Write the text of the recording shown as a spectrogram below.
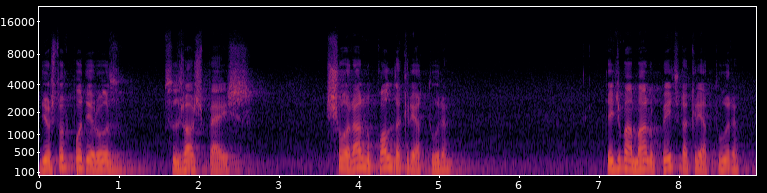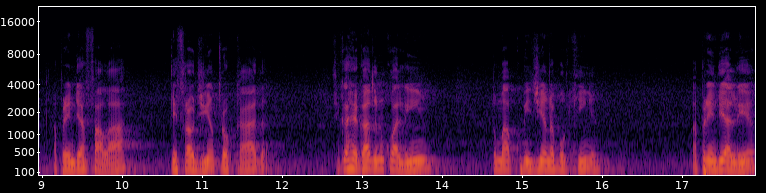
Deus Todo-Poderoso sujar os pés, chorar no colo da criatura, ter de mamar no peito da criatura, aprender a falar, ter fraldinha trocada, ser carregado no colinho, tomar comidinha na boquinha, aprender a ler.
